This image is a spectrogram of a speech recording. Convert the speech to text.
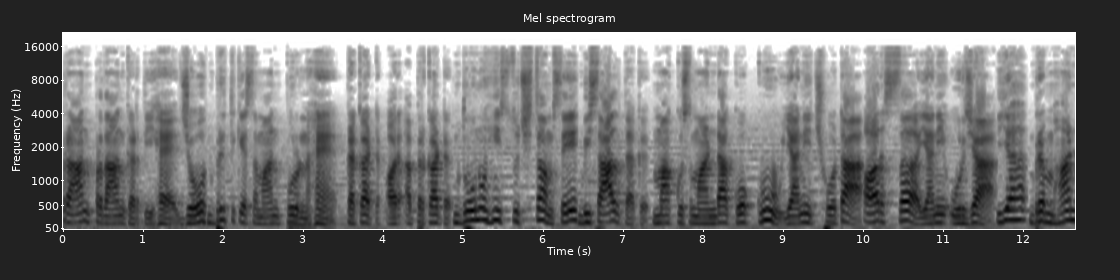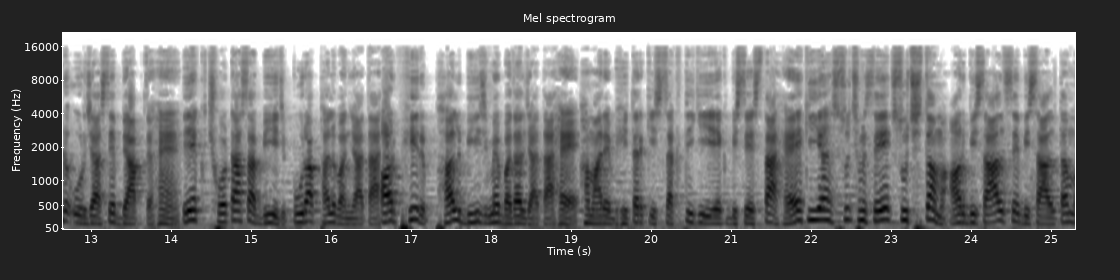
प्राण प्रदान करती है, जो वृत्त के समान पूर्ण है। प्रकट और अप्रकट दोनों ही सूक्ष्म से विशाल तक। माँ कुष्मांडा को कु यानी छोटा और स यानी ऊर्जा, यह ब्रह्मांड ऊर्जा से व्याप्त है। एक छोटा सा बीज पूरा फल बन जाता है और फिर फल बीज में बदल जाता है। हमारे भीतर की शक्ति की एक विशेषता है कि यह सूक्ष्म से सूक्ष्मतम और विशाल से विशालतम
